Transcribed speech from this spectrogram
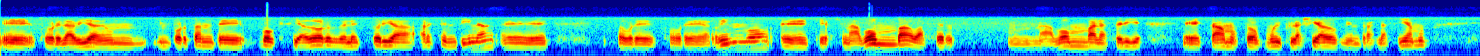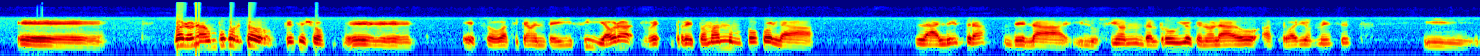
eh, sobre la vida de un importante boxeador de la historia argentina, sobre, sobre Ringo, que es una bomba, va a ser una bomba la serie, estábamos todos muy flasheados mientras la hacíamos, eh, bueno, nada, un poco de todo, qué sé yo. Eh, eso, básicamente. Y sí, ahora retomando un poco la, la letra de la ilusión del rubio, que no la hago hace varios meses. Y,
